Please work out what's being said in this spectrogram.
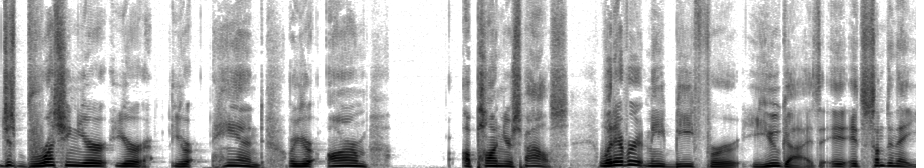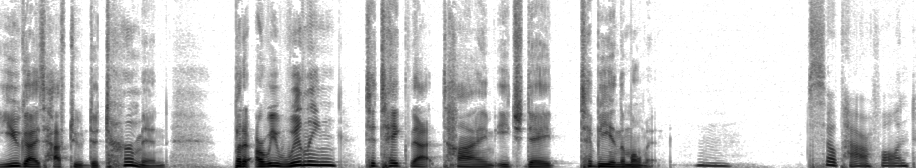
just brushing your, your, your hand or your arm upon your spouse whatever it may be for you guys, it, it's something that you guys have to determine. But are we willing to take that time each day to be in the moment? Mm. So powerful. And,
